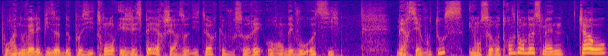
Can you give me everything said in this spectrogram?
pour un nouvel épisode de Positron et j'espère, chers auditeurs, que vous serez au rendez-vous aussi. Merci à vous tous et on se retrouve dans deux semaines. Ciao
